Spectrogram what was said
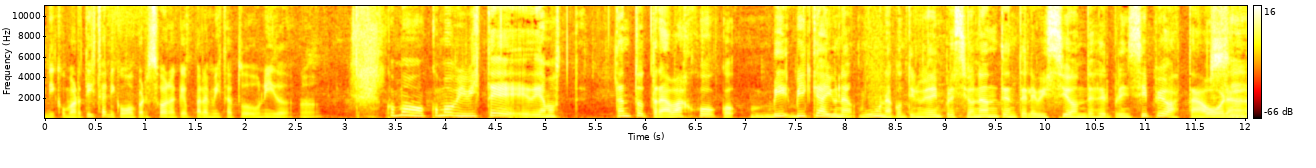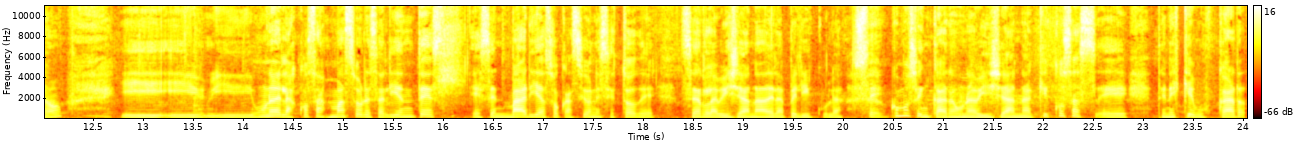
ni como artista ni como persona, que para mí está todo unido, ¿no? ¿Cómo, cómo viviste, eh, digamos, tanto trabajo? Vi, vi que hay una, hubo una continuidad impresionante en televisión desde el principio hasta ahora, Sí. ¿no? Y, y- y una de las cosas más sobresalientes es en varias ocasiones esto de ser la villana de la película. Sí. ¿Cómo se encara una villana? ¿Qué cosas eh, tenés que buscar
